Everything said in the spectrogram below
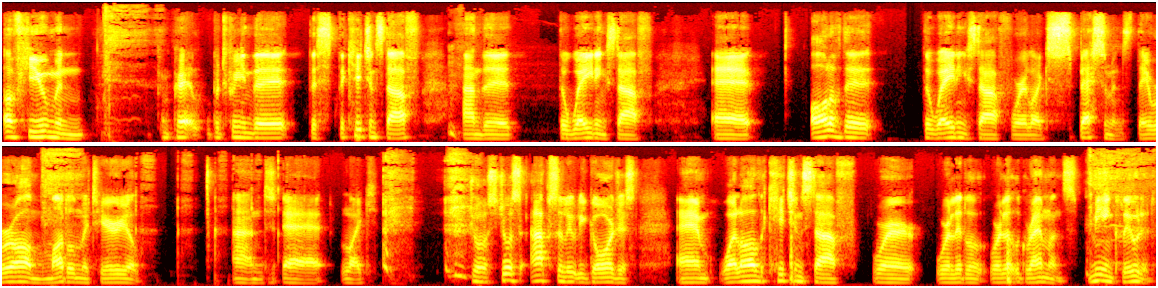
of human compare between the, the the kitchen staff and the the waiting staff, uh, all of the the waiting staff were like specimens. They were all model material, and uh, like just just absolutely gorgeous. Um, while all the kitchen staff were were little were little gremlins, me included.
